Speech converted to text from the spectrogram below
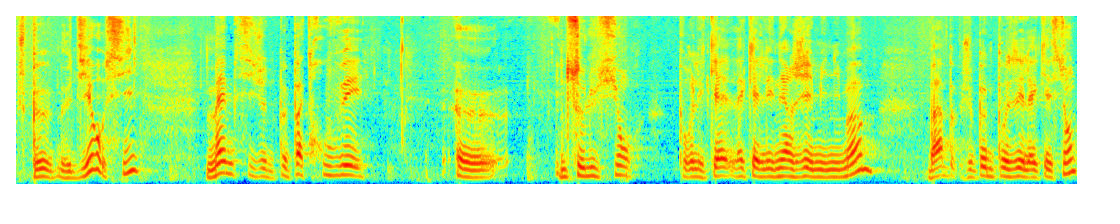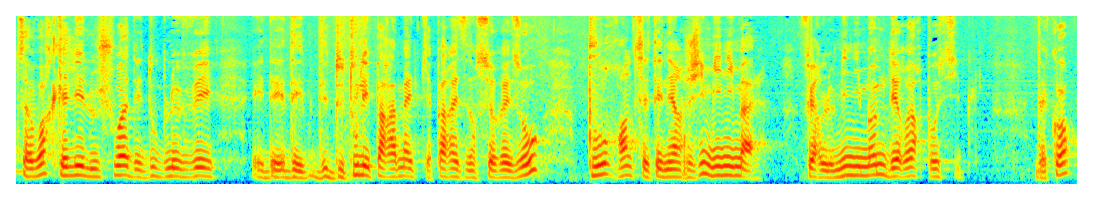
je peux me dire aussi, même si je ne peux pas trouver une solution pour laquelle l'énergie est minimum, bah, je peux me poser la question de savoir quel est le choix des W et de tous les paramètres qui apparaissent dans ce réseau pour rendre cette énergie minimale, faire le minimum d'erreurs possible. D'accord?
